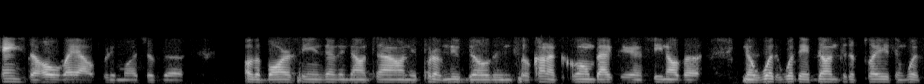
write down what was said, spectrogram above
changed the whole layout pretty much of the of the bar scenes, everything downtown. They put up new buildings, so kind of going back there and seeing all the, you know, what what they've done to the place and what's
